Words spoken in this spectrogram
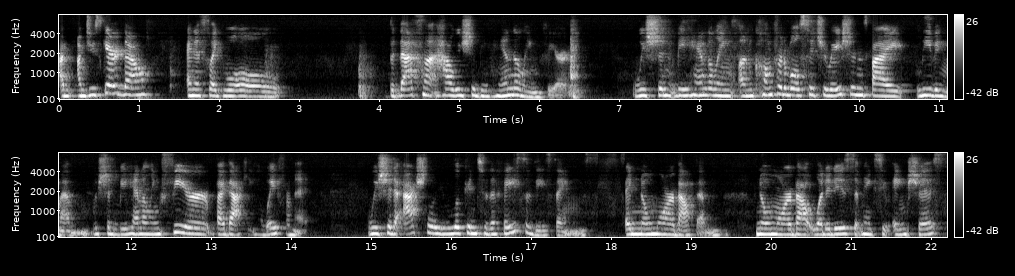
I'm, I'm too scared now. And it's like, well, but that's not how we should be handling fear. We shouldn't be handling uncomfortable situations by leaving them. We shouldn't be handling fear by backing away from it we should actually look into the face of these things and know more about them, know more about what it is that makes you anxious,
